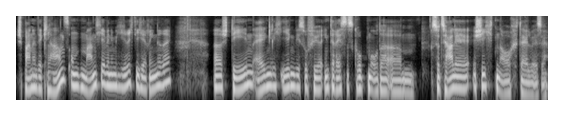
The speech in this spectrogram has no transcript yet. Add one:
spannende Clans und manche, wenn ich mich richtig erinnere, äh, stehen eigentlich irgendwie so für Interessensgruppen oder ähm, soziale Schichten auch teilweise.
